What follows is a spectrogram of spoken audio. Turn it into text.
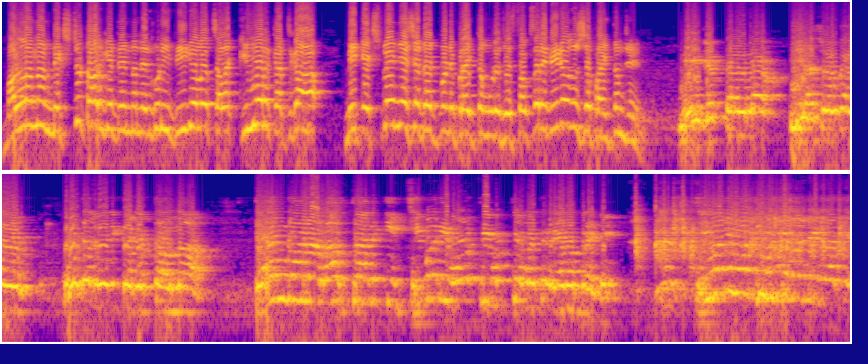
మల్లన్న నెక్స్ట్ టార్గెట్ ఏంది అనేది కూడా ఈ వీడియోలో చాలా క్లియర్ కట్గా మీకు ఎక్స్ప్లెయిన్ చేసేటటువంటి ప్రయత్నం కూడా చేస్తా. ఒకసారి వీడియో చూసే ప్రయత్నం చేయండి. నేను చెప్తా ఉన్నా ఈ అశోక హోటల్ వేదికగా చెప్తా ఉన్నా తెలంగాణ రాష్ట్రానికి చివరి ఓటి ముఖ్యమంత్రి రేవంత్ రెడ్డి. చివరి ఓటి ముఖ్యమంత్రి కాదు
